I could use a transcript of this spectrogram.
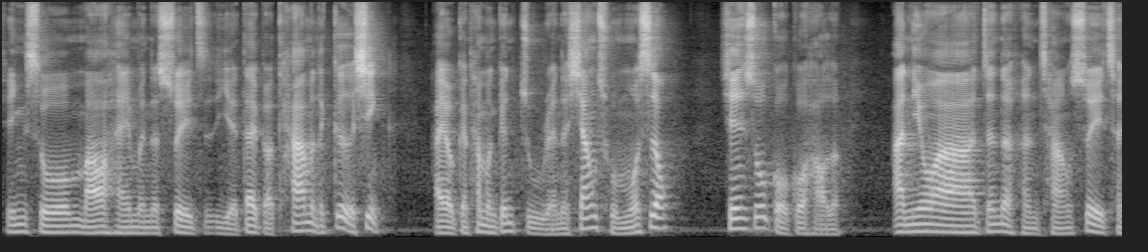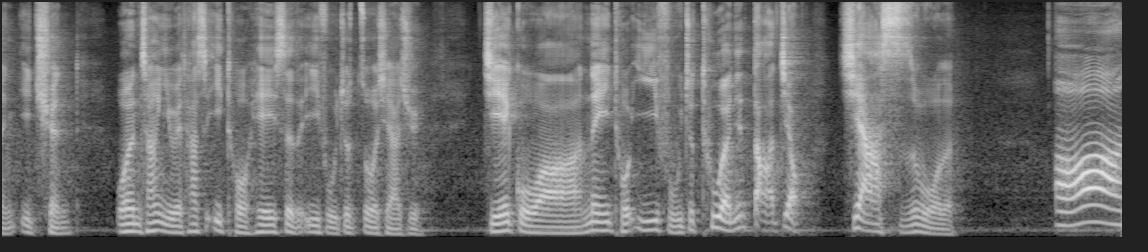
听说毛孩们的睡姿也代表他们的个性，还有跟他们跟主人的相处模式哦。先说狗狗好了，阿妞啊，真的很常睡成一圈。我很常以为它是一坨黑色的衣服就坐下去，结果啊，那一坨衣服就突然间大叫，吓死我了。哦，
